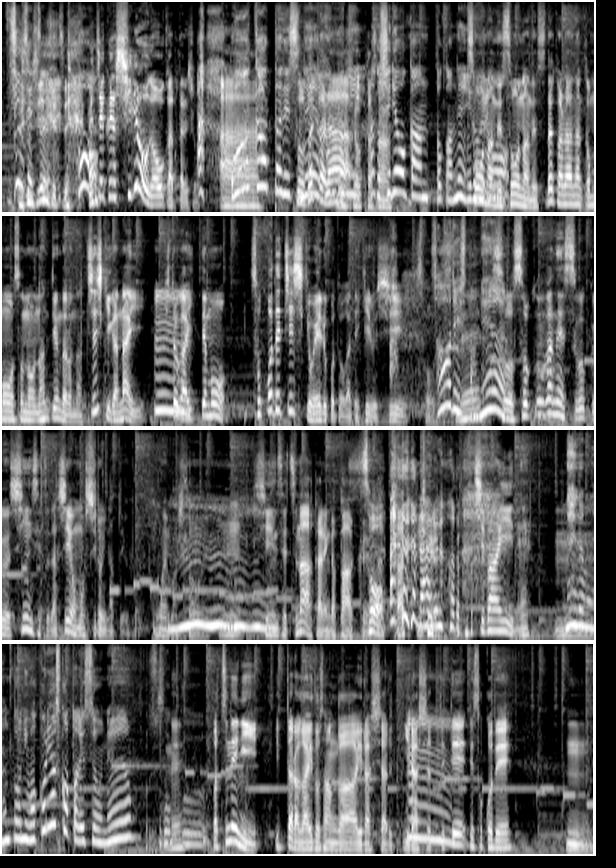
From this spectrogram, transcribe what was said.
親切？親切。めちゃくちゃ資料が多かったでしょ多かったですね。だから本当に。なん。か資料館とかねいろいろ。そうなんですそうなんです。だからなんかもうそのなんて言うんだろうな知識がない人がいても、そこで知識を得ることができるしそうでしたね。そうそこがねすごく親切だし面白いなというふうに思いました、うん親切な赤レンガパークそうなるほど一番いいね。うん。ねでも本当に分かりやすかったですよね。すごく。まあ、常に行ったらガイドさんがいらっしゃるいらっしゃってて、でそこで、うん、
